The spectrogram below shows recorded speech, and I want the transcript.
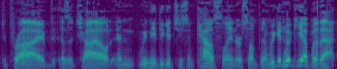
deprived as a child and we need to get you some counseling or something, we can hook you up with that.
